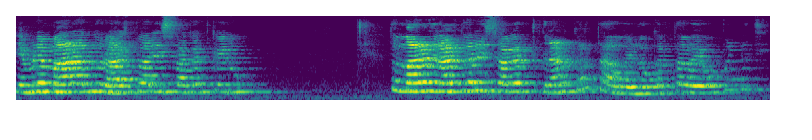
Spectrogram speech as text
એમણે મહારાજનું રાજદ્વારી સ્વાગત કર્યું. તો મહારાજ રાજદ્વારી સ્વાગત ગ્રહણ કરતા હોય, ન કરતા હોય એવું પણ નથી.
